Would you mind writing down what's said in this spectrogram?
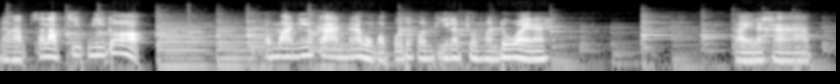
นะครับสำหรับคลิปนี้ก็ประมาณนี้แล้วกันนะครับผมขอบคุณทุกคนที่รับชมกันด้วยนะ ไปแล้วครับ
